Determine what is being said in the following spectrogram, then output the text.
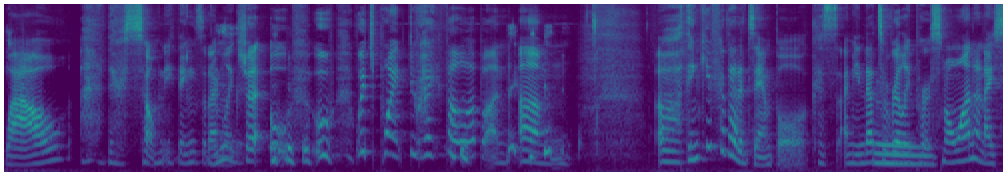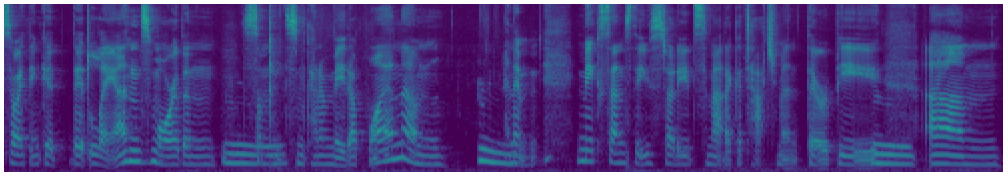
Wow, there's so many things that I'm like, should I, ooh, ooh, which point do I follow up on? Um, oh, thank you for that example because I mean that's a really mm. personal one, and I so I think it it lands more than mm. some some kind of made up one. Um, Mm. And it makes sense that you studied somatic attachment therapy. Mm. Um,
